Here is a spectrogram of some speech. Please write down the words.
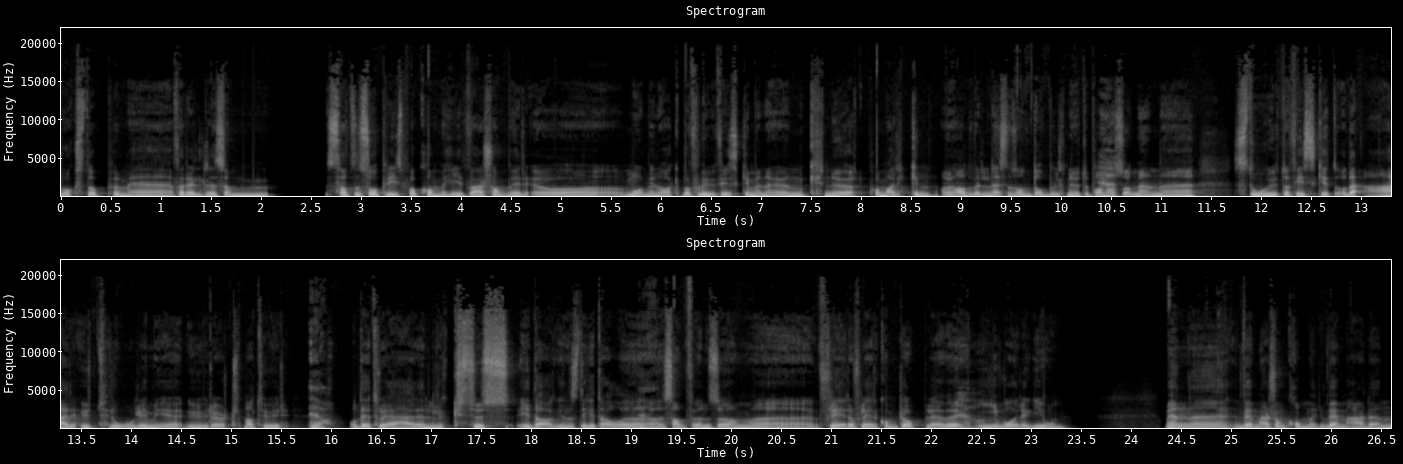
vokst opp med foreldre som satte så pris på å komme hit hver sommer. og Moren min var ikke på fluefiske, men hun knøt på marken. Og hun hadde vel nesten sånn dobbeltknute på den også, men eh, sto ute og fisket. Og det er utrolig mye urørt natur. Ja. Og det tror jeg er en luksus i dagens digitale ja. samfunn som eh, flere og flere kommer til å oppleve ja. i vår region. Men eh, hvem er det som kommer? Hvem er den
